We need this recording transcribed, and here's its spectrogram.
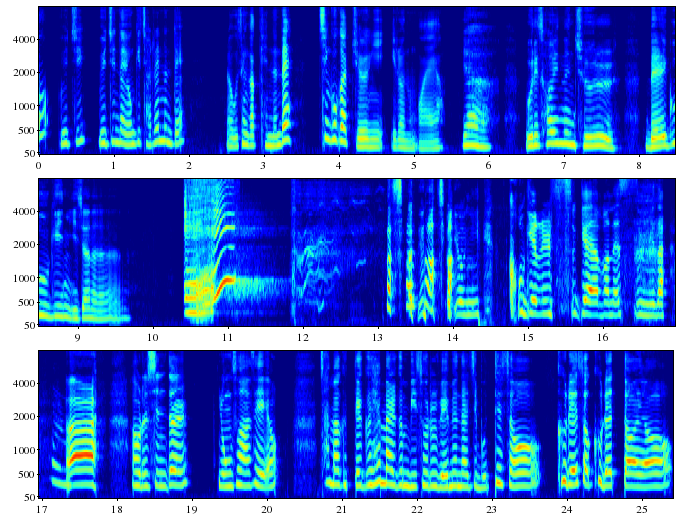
어? 왜지? 왜지? 나 연기 잘했는데? 라고 생각했는데 친구가 조용히 이러는 거예요. 야, 우리 서 있는 줄 내국인이잖아. 에? 저는 조용히 고개를 숙여야만 했습니다. 아, 어르신들 용서하세요. 차마 그때 그 해맑은 미소를 외면하지 못해서 그래서 그랬어요.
